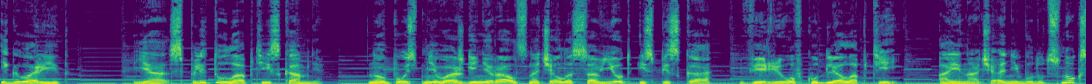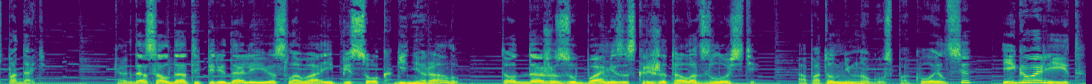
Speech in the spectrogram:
и говорит «Я сплету лапти из камня, но пусть мне ваш генерал сначала совьет из песка веревку для лаптей, а иначе они будут с ног спадать». Когда солдаты передали ее слова и песок генералу, тот даже зубами заскрежетал от злости, а потом немного успокоился и говорит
